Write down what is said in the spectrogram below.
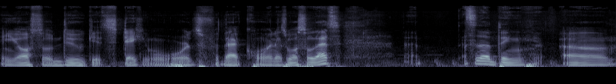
and you also do get staking rewards for that coin as well. So that's that's another thing um,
